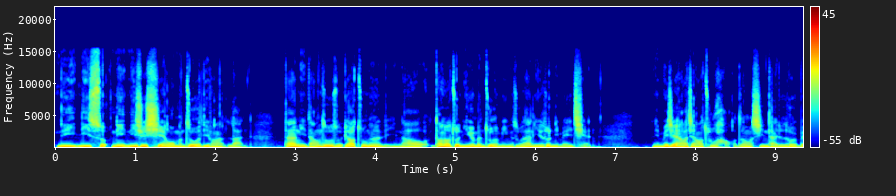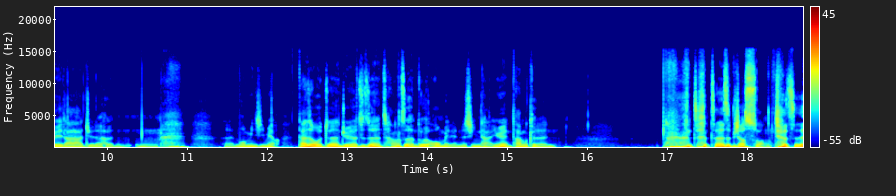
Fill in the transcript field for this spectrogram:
你你说你你去嫌我们住的地方很烂，但是你当初说要住那里，然后当初住你原本住的民宿，但你说你没钱，你没钱还要想要住好，这种心态就是会被大家觉得很嗯。呃，莫名其妙，但是我真的觉得这真的尝试很多欧美人的心态，因为他们可能 真真的是比较爽，就是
